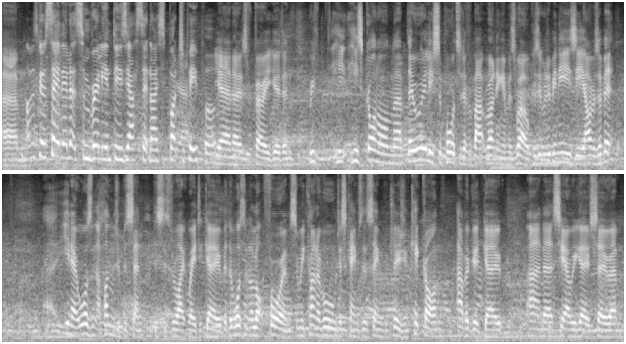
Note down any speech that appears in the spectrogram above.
Um, I was going to say they look some really enthusiastic, nice bunch yeah. of people. Yeah, no, it's very good, and he, he's gone on. Um, they were really supportive about running him as well because it would have been easy. I was a bit uh, you know, it wasn't 100% this is the right way to go, but there wasn't a lot for him. So we kind of all just came to the same conclusion: kick on, have a good go, and uh, see how we go. So. Um,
